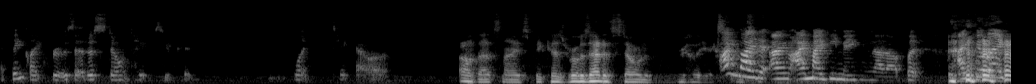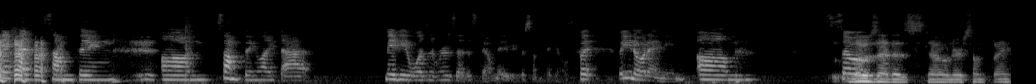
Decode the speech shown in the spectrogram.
I think, like Rosetta Stone tapes you could like take out. oh that's nice because Rosetta Stone is really I might I, I might be making that up, but I feel like they had something, um, something like that. Maybe it wasn't Rosetta Stone. Maybe it was something else. But but you know what I mean. Um, so Rosetta Stone or something.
